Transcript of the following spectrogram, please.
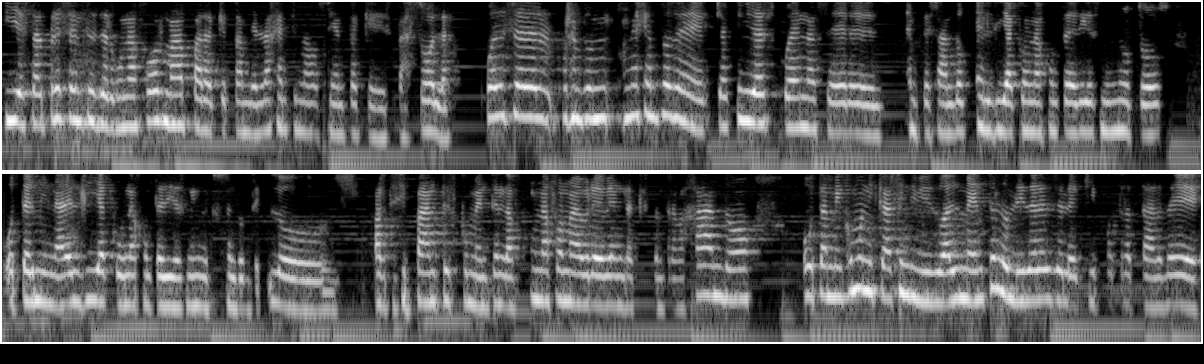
y estar presentes de alguna forma para que también la gente no sienta que está sola. Puede ser, por ejemplo, un, un, ejemplo de qué actividades pueden hacer es empezando el día con una junta de 10 minutos o terminar el día con una junta de 10 minutos en donde los participantes comenten la, una forma breve en la que están trabajando o también comunicarse individualmente, los líderes del equipo tratar de,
